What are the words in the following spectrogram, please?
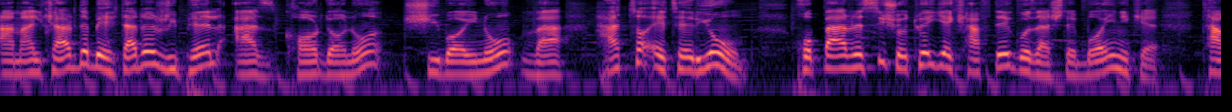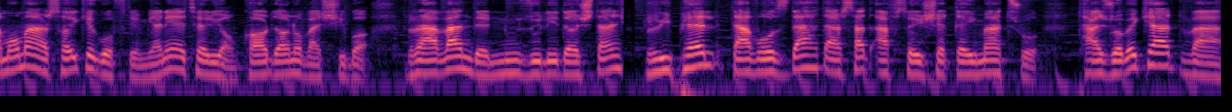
عملکرد بهتر ریپل از کاردانو شیباینو و حتی اتریوم. خب بررسی شد توی یک هفته گذشته با اینی که تمام ارزهایی که گفتیم یعنی اتریوم کاردانو و شیبا روند نزولی داشتن ریپل 12 درصد افزایش قیمت رو تجربه کرد و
